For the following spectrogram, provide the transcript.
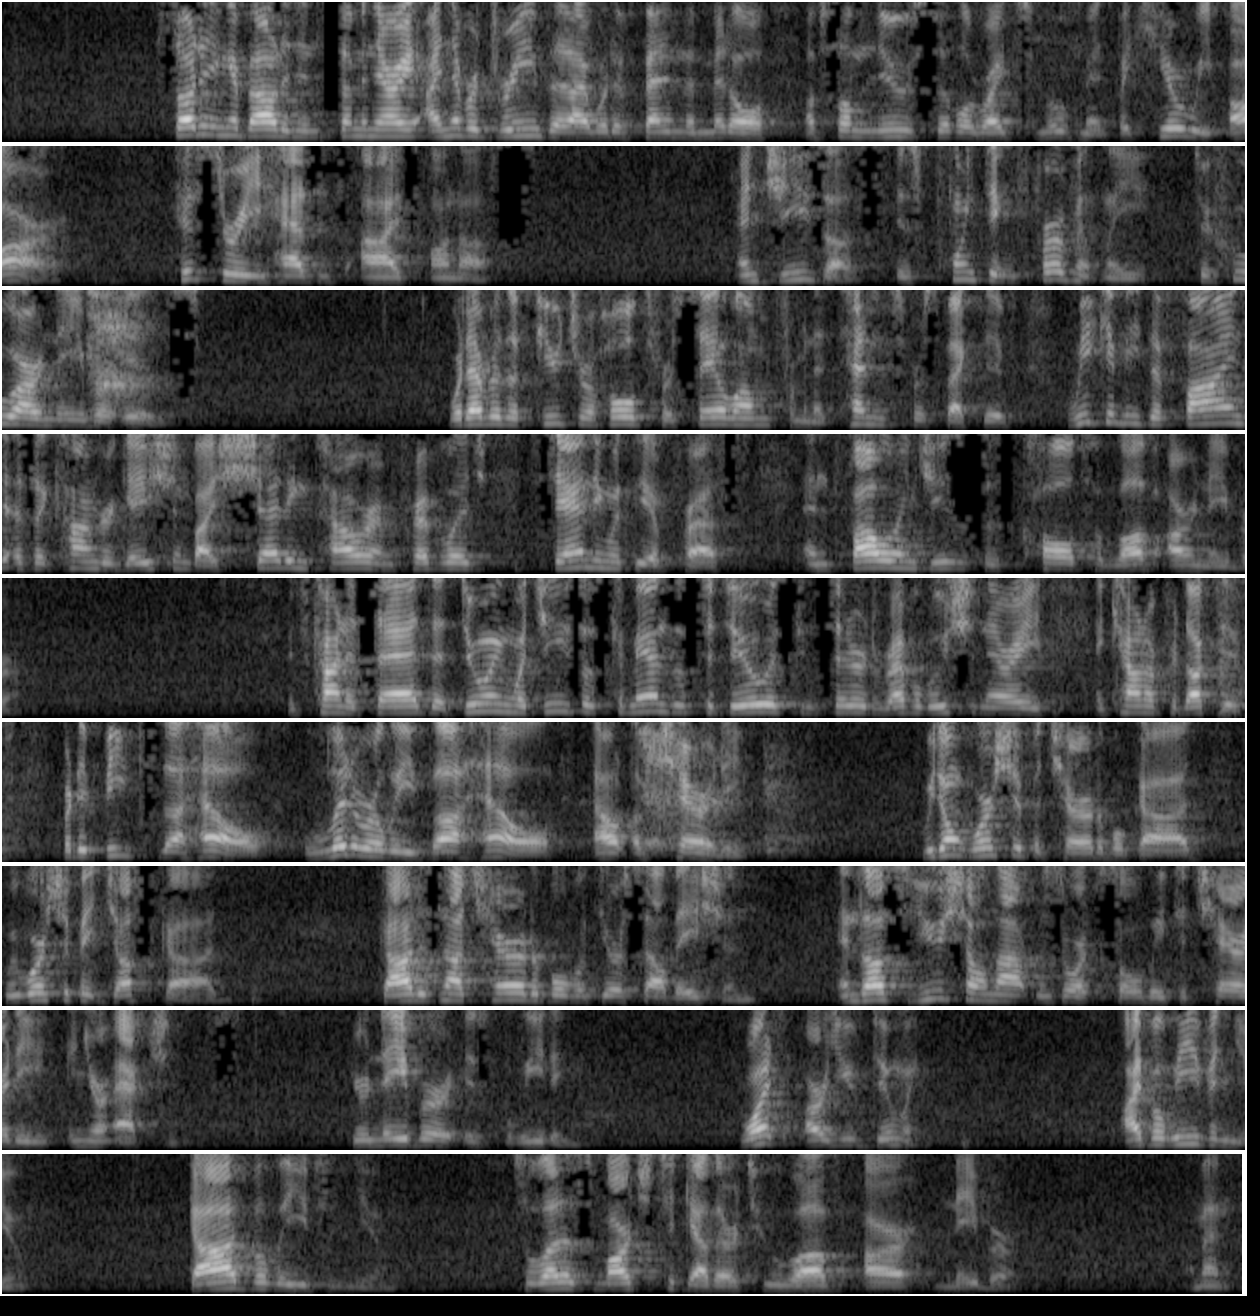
Studying about it in seminary, I never dreamed that I would have been in the middle of some new civil rights movement, but here we are. History has its eyes on us. And Jesus is pointing fervently to who our neighbor is. Whatever the future holds for Salem from an attendance perspective, we can be defined as a congregation by shedding power and privilege, standing with the oppressed, and following Jesus' call to love our neighbor. It's kind of sad that doing what Jesus commands us to do is considered revolutionary and counterproductive, but it beats the hell, literally the hell, out of charity. We don't worship a charitable God, we worship a just God. God is not charitable with your salvation, and thus you shall not resort solely to charity in your actions. Your neighbor is bleeding. What are you doing? I believe in you. God believes in you. So let us march together to love our neighbor. Amen.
